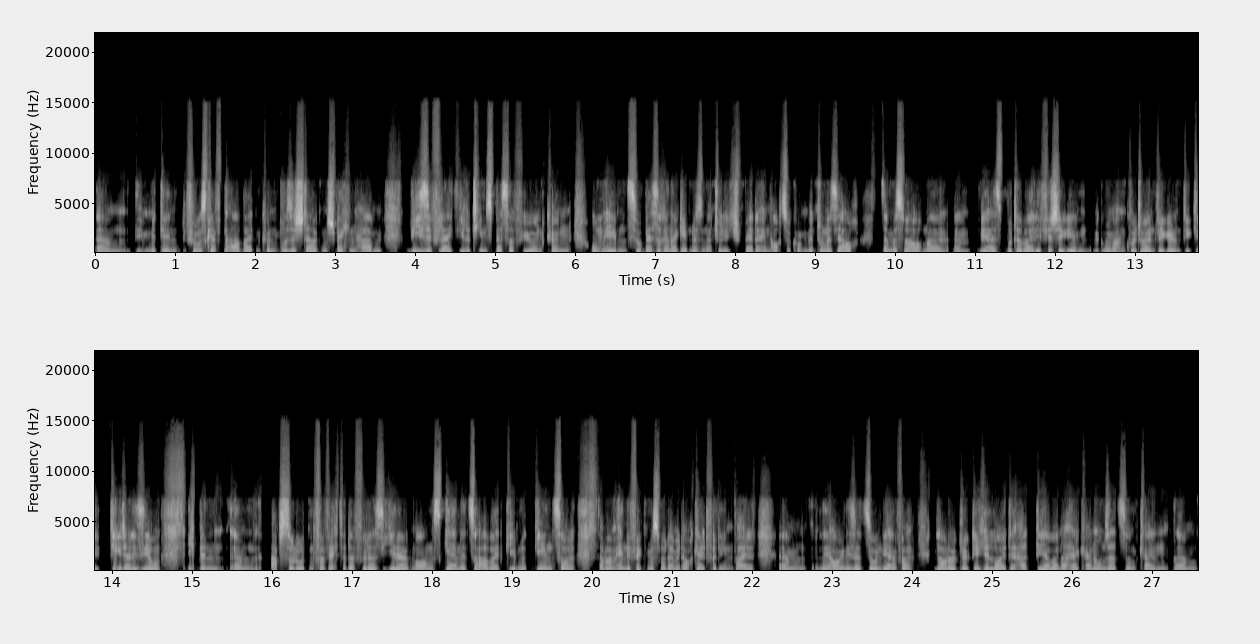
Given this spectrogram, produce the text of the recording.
ähm, mit den Führungskräften arbeiten können, wo sie Stärken, Schwächen haben, wie sie vielleicht ihre Teams besser führen können, um eben zu besseren Ergebnissen natürlich späterhin auch zu kommen. Wir tun es ja auch, da müssen wir auch mal, ähm, wie heißt Butter bei die Fische geben. Wir machen Kulturentwicklung Digitalisierung. Ich bin ähm, absolut ein Verfechter dafür, dass jeder morgens gerne zur Arbeit geben, gehen soll, aber im Endeffekt müssen wir damit auch Geld verdienen, weil ähm, eine Organisation, die einfach lauter glückliche Leute hat, die aber nachher keinen Umsatz und keinen ähm,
